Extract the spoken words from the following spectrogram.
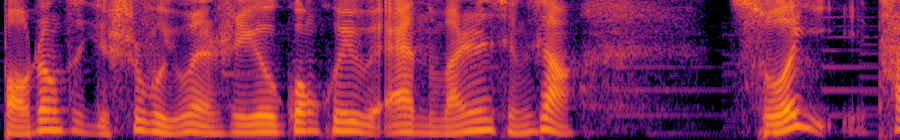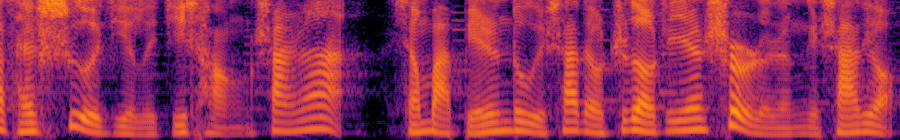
保证自己师傅永远是一个光辉伟岸的完人形象，所以他才设计了几场杀人案，想把别人都给杀掉，知道这件事儿的人给杀掉。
